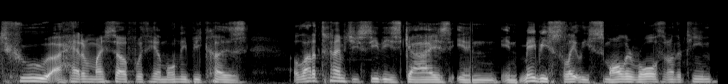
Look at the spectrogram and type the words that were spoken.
too ahead of myself with him only because a lot of times you see these guys in in maybe slightly smaller roles in another team,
